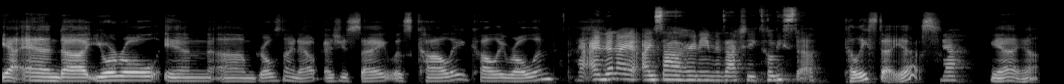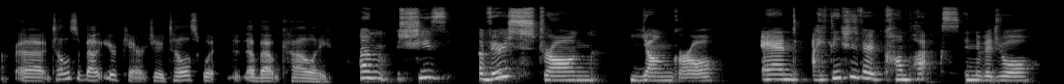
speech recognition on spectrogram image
Yeah, and uh, your role in um, Girls Night Out, as you say, was Kallie, Kallie Rowland. And then I, I saw her name is actually Callista. Callista, yes. Yeah. Yeah, yeah. Uh, tell us about your character. Tell us what about Kallie. Um, she's a very strong young girl, and I think she's a very complex individual.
